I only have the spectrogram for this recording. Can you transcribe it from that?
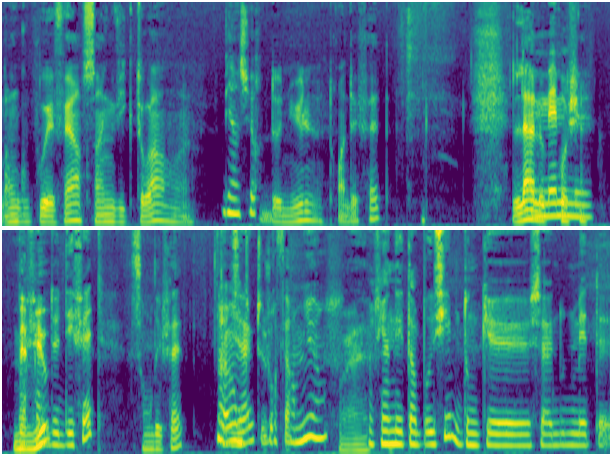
Donc vous pouvez faire cinq victoires, euh, bien sûr. deux nuls, trois défaites. Là le Même prochain, euh, même mieux, de défaite, sans défaite. Ah, on peut toujours faire mieux. hein. Ouais. rien n'est impossible. Donc, euh, c'est à nous de mettre euh,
